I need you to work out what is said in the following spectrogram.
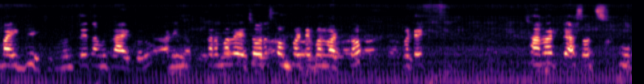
बाईक घ्यायची. म्हणून तेच आम्ही ट्राय करू. आणि कारण मला याच्यावरच कम्फर्टेबल वाटतं. बट एक छान वाटते असंच खूप.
